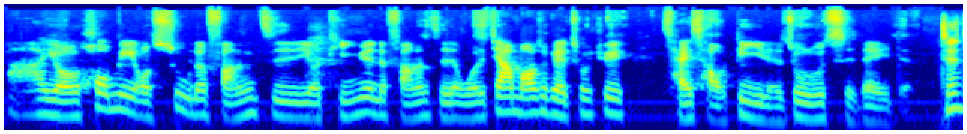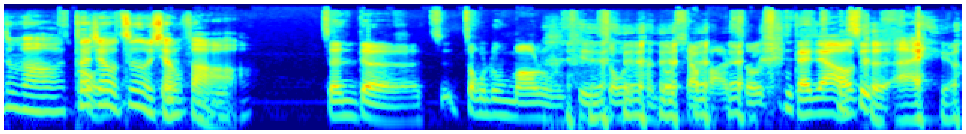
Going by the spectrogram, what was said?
啊，有后面有树的房子，有庭院的房子，我的家猫就可以出去踩草地了，诸如此类的。真的吗？大家有这种想法啊？真的，重度猫奴其实中有很多想法的时候，大家好可爱哦。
